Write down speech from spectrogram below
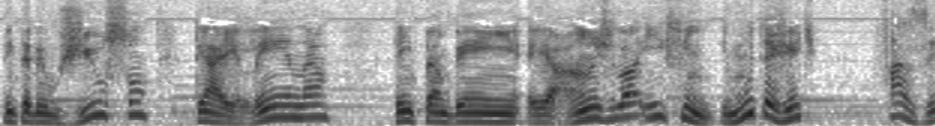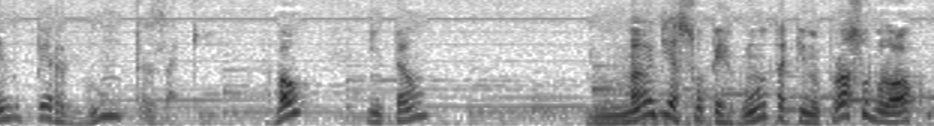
tem também o Gilson, tem a Helena, tem também é, a Ângela, enfim, tem muita gente fazendo perguntas aqui, tá bom? Então, mande a sua pergunta aqui no próximo bloco.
